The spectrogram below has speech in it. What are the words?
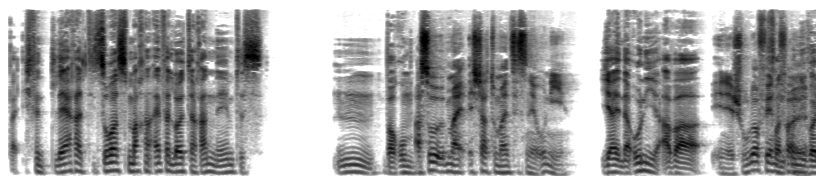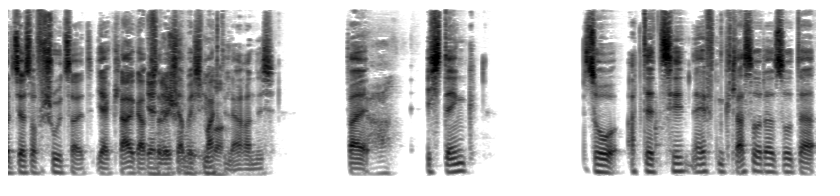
Weil ich finde, Lehrer, die sowas machen, einfach Leute rannehmen, das, mh, warum? Ach so, ich dachte, du meinst jetzt in der Uni. Ja, in der Uni, aber In der Schule auf jeden von Fall. Uni wollte ich jetzt auf Schulzeit. Ja, klar Ja, in da der welche, aber ich mag immer. die Lehrer nicht. Weil ja. ich denk so ab der 10., 11. Klasse oder so, da,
